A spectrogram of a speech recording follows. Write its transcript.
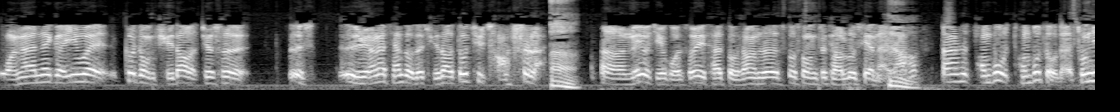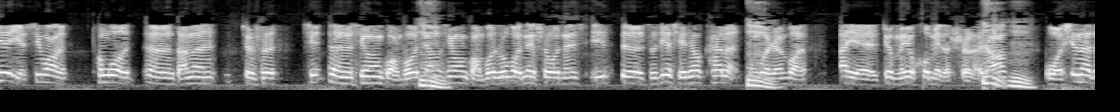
我呢，那个因为各种渠道，就是呃原来想走的渠道都去尝试了，嗯，呃没有结果，所以才走上这诉讼这条路线的。然后当然是同步同步走的，中间也希望通过嗯咱们就是新嗯新闻广播江苏新闻广播，如果那时候能一呃直接协调开了，通过人保。那也就没有后面的事了。然后，我现在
